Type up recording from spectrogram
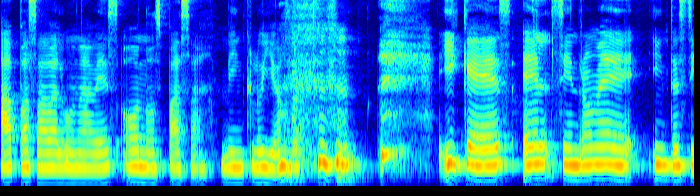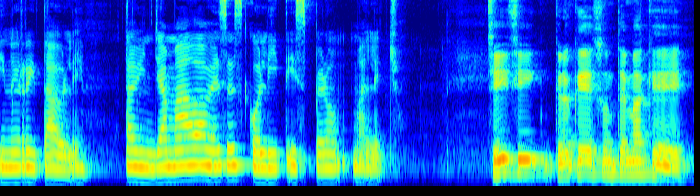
ha pasado alguna vez o nos pasa, me incluyo, y que es el síndrome de intestino irritable, también llamado a veces colitis, pero mal hecho. Sí, sí, creo que es un tema que,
